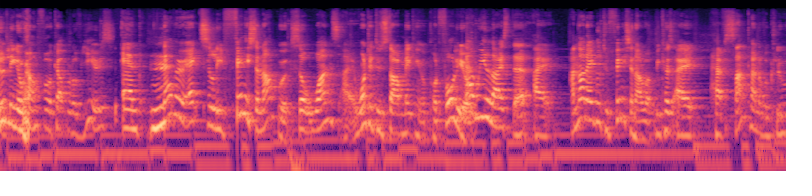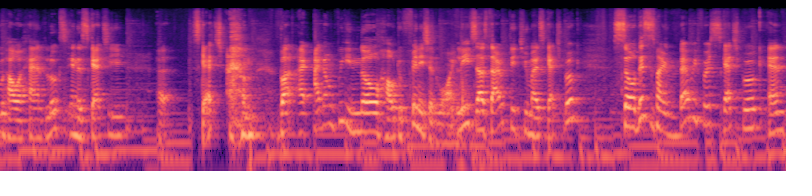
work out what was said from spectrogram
doodling around for a couple of years and never actually finished an artwork. So once I wanted to start making a portfolio, I realized that I I'm not able to finish an artwork because I have some kind of a clue how a hand looks in a sketchy uh, sketch. But I, I don't really know how to finish a drawing. It leads us directly to my sketchbook. So this is my very first sketchbook and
